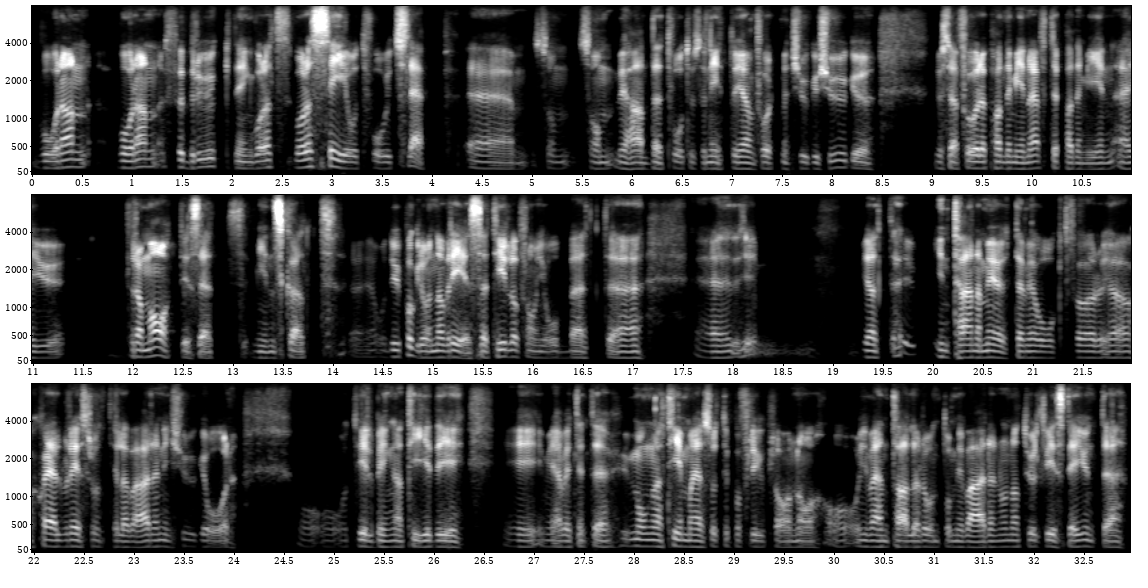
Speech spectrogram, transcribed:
våran, våran förbrukning, våra, våra CO2-utsläpp eh, som, som vi hade 2019 jämfört med 2020, det vill säga före pandemin och efter pandemin, är ju dramatiskt sett minskat eh, och det är på grund av resor till och från jobbet. Eh, eh, vi har interna möten vi har åkt för. Jag har själv rest runt hela världen i 20 år och, tillbringat tid i, i, jag vet inte hur många timmar jag suttit på flygplan och, och vänthallar runt om i världen och naturligtvis det är ju inte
